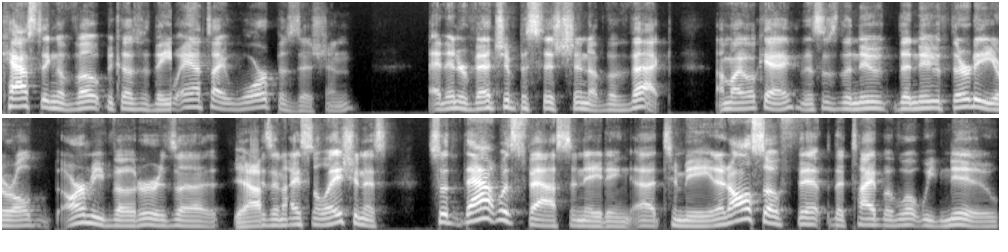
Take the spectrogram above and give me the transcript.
casting a vote because of the anti-war position, an intervention position of Vivek. I'm like, okay, this is the new the new 30 year old army voter is a Yeah. is an isolationist. So that was fascinating uh, to me, and it also fit the type of what we knew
